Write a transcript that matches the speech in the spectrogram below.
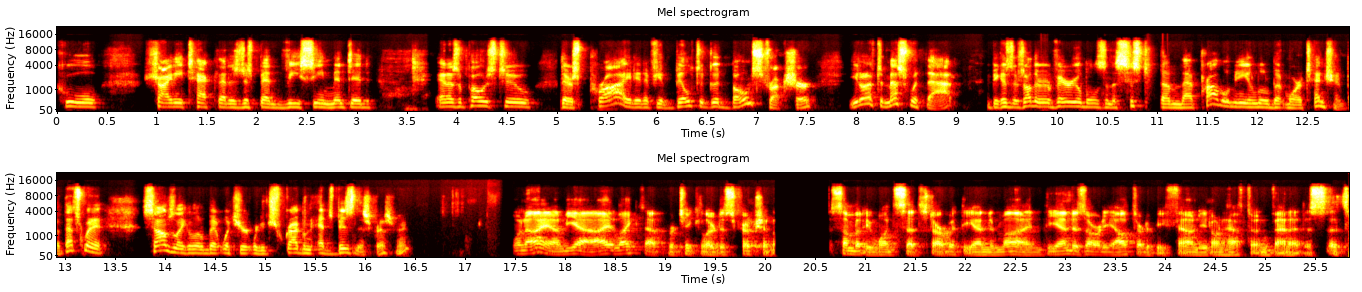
cool shiny tech that has just been VC minted. And as opposed to there's pride, and if you've built a good bone structure, you don't have to mess with that because there's other variables in the system that probably need a little bit more attention. But that's what it sounds like a little bit what you're, what you're describing Ed's business, Chris, right? When I am, yeah, I like that particular description. Somebody once said, start with the end in mind. The end is already out there to be found. You don't have to invent it. It's, it's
